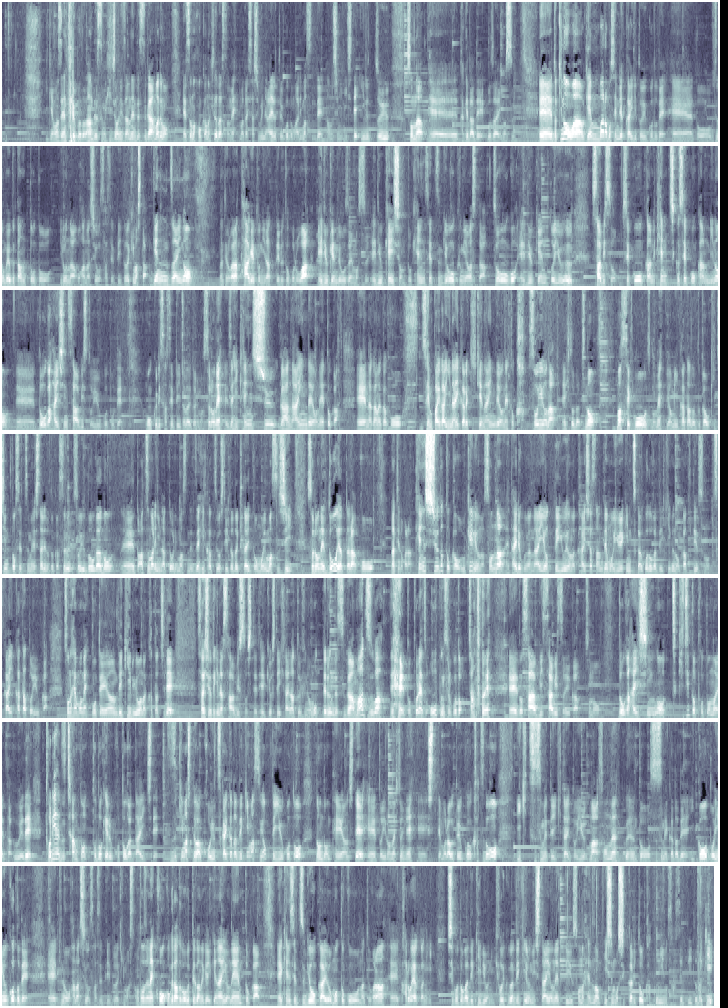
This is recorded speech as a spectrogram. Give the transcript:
いけませんということなんです。が非常に残念ですが、まあ、でもその他の人たちとねまた久しぶりに会えるということもありますので楽しみにしているというそんな、えー、武田でございます、えーと、昨日は現場ラボ戦略会議ということで、えーと、うちのウェブ担当といろんなお話をさせていただきました。現在のなんていうのかなターゲットになっているところはエデュケンでございます。エデュケーションと建設業を組み合わせた造語エデュケンというサービスを施工管理建築施工管理の、え、動画配信サービスということでお送りさせていただいております。それをねぜひ研修がないんだよねとか、えー、なかなかこう先輩がいないから聞けないんだよねとかそういうような人たちの、まあ、施工図のね読み方だとかをきちんと説明したりだとかするそういう動画の、えーと、集まりになっておりますのでぜひ活用していただきたいと思いますしそれをねどうやったらこうなんていうのかな研修だとかを受けるようなそんな体力がないよっていうような会社さんでも有益に使うことができるのかっていうその使い方というかその辺もねご提案できるような形で最終的なサービスとして提供していきたいなというふうに思ってるんですがまずは、えーと、とりあえずオープンすること。ちゃんとね、えーと、サービスサービスというかその動画配信をきちっと整えた上でとりあえずちゃんと届けることが第一で続きましてはこういう使い方できますよっていうことをどんどん提案して、えーと、といろんな人にね、えー、知ってもらうという活動をいき進めていきたいというまあそんな、えー、と進め方でいこうということで、えー、昨日お話をさせていただきました。当然ね広告だとか打っていかなきゃいけないよねとか、え、建設業界をもっとこうなんていうかな、え、軽やかに仕事ができるように教育ができるようにしたいよねっていうその辺の意思もしっかりと確認をさせていただき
